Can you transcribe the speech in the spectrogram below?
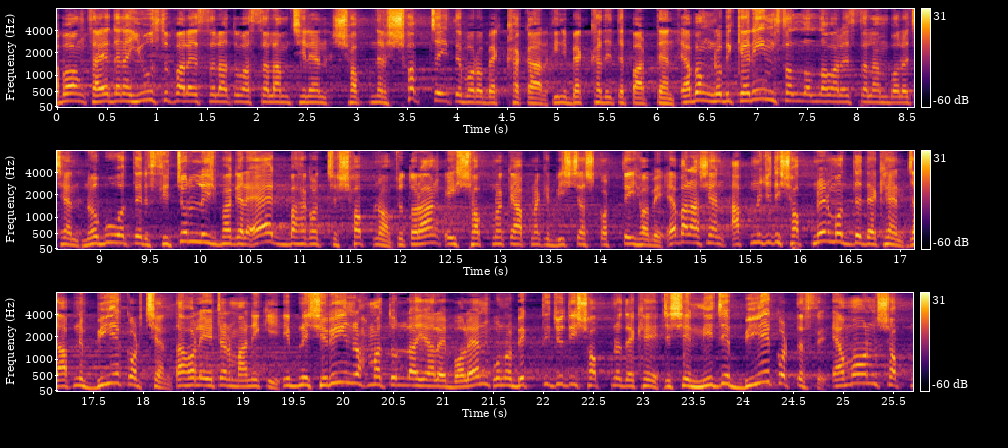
এবং সাইদানা ইউসুফ আলাইসাল্লাম ছিলেন স্বপ্নের সবচাইতে বড় ব্যাখ্যাকার। তিনি ব্যাখ্যা দিতে পারতেন। এবং নবী করিম সাল্লাহ আলাইসাল্লাম বলেছেন নবুয়তের ছিচল্লিশ ভাগের এক ভাগ হচ্ছে স্বপ্ন। সুতরাং এই স্বপ্নকে আপনাকে বিশ্বাস করতেই হবে। এবার আসেন, আপনি যদি স্বপ্নের মধ্যে দেখেন যে আপনি বিয়ে করছেন, তাহলে এটার মানে কি? ইবনি শিরিন রহমাতুল্লাহ আলাই বলেন, কোন ব্যক্তি যদি স্বপ্ন দেখে যে সে নিজে বিয়ে করতেছে, এমন স্বপ্ন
